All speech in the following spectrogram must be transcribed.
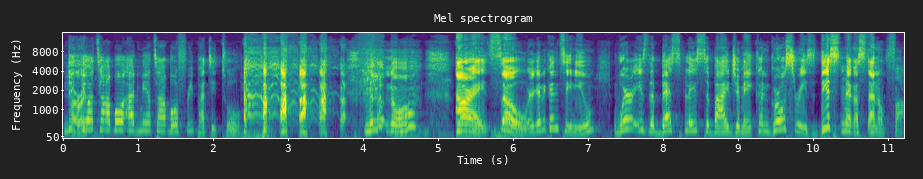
The, All right? You talk about ad, me talk about free patty too. me not know. All right, so we're gonna continue. Where is the best place to buy Jamaican groceries? This mega stand up for.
